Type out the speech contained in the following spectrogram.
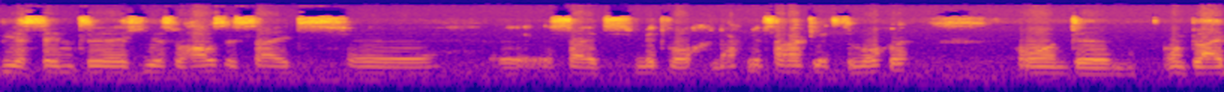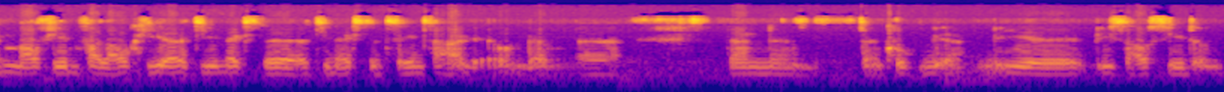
wir sind äh, hier zu Hause seit äh, seit Mittwoch Nachmittag letzte Woche und ähm, und bleiben auf jeden Fall auch hier die nächste die nächsten zehn Tage und dann äh, dann, äh, dann gucken wir, wie wie es aussieht und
